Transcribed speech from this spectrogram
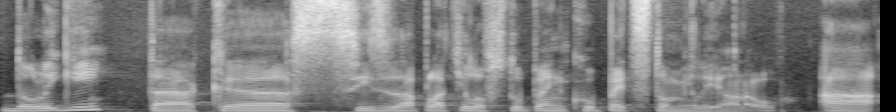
do ligy, tak eh, si zaplatilo vstupenku 500 miliónov. A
